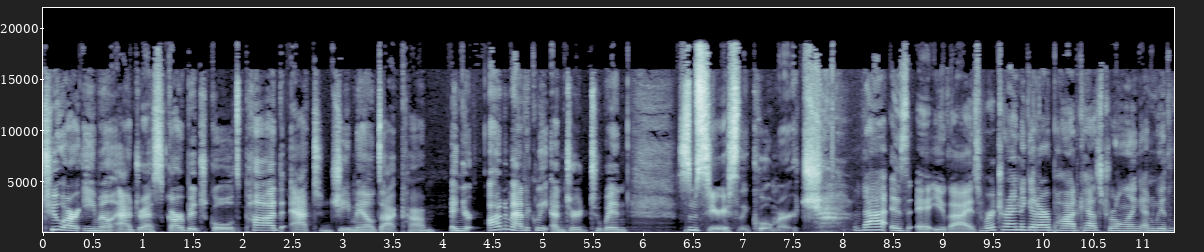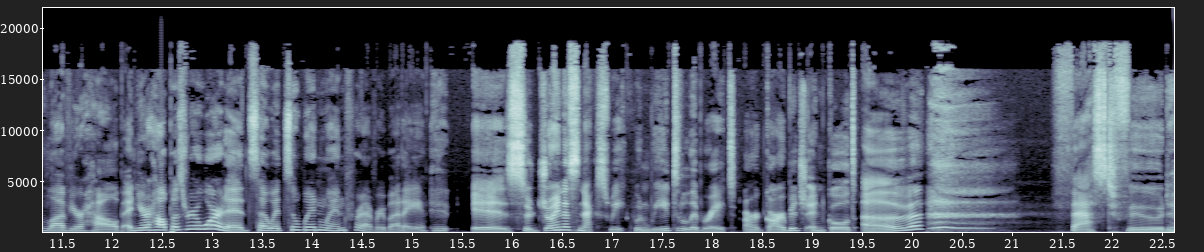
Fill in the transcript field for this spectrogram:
to our email address, garbagegoldpod at gmail.com. And you're automatically entered to win some seriously cool merch. That is it, you guys. We're trying to get our podcast rolling, and we'd love your help. And your help is rewarded, so it's a win win for everybody. It is. So join us next week when we deliberate our garbage and gold of fast food.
